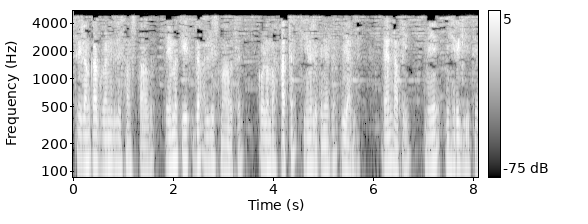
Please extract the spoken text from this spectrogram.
ශ්‍රී ලංකා ගුවන්විදුලි සංස්ථාව ප්‍රේමකීර්තිද අල්විස් මාවත කොළඹ 7 කියන ලිපිනයට ලියන්න. දැන් අපි මේ මිහිරි ගීතය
